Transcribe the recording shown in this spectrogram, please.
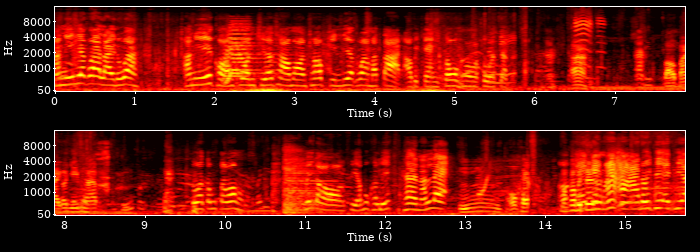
อันนี้เรียกว่าอะไรรู้ป่ะ อันนี้ของคนเชื้อชาวมอญชอบกินเรียกว่า มะตาดเอาไปแกงต้มตัวจัดอะอะต่อไปก็ยิ้มครับ ตัวตรงๆ ไม่หล่อเสียบุคลิกแค่นั้นแหละ อืมโอเคมันก็ไม่โอเต้เคนเก่งมากอะอะโดยที่ไอเทีย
